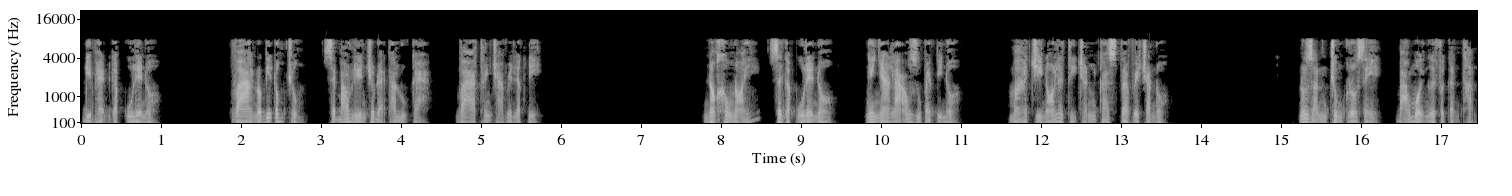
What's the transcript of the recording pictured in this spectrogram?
điểm hẹn gặp Guleno. Và nó biết ông trùng sẽ báo liền cho đại tá Luca và thanh tra đi. Nó không nói sẽ gặp Guleno ngay nhà lão Giuseppino, mà chỉ nói là thị trấn Castelvecchano. Nó dặn Trung Croce báo mọi người phải cẩn thận,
